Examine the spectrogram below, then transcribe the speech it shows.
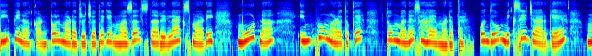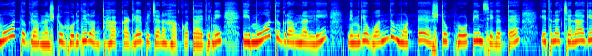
ಬಿ ಪಿನ ಕಂಟ್ರೋಲ್ ಮಾಡೋದ್ರ ಜೊತೆಗೆ ಮಸಲ್ಸ್ನ ರಿಲ್ಯಾಕ್ಸ್ ಮಾಡಿ ಮೂಡ್ನ ಇಂಪ್ರೂವ್ ಮಾಡೋದಕ್ಕೆ ತುಂಬಾ ಸಹಾಯ ಮಾಡುತ್ತೆ. ಒಂದು ಮಿಕ್ಸಿ ಜಾರ್ಗೆ ಮೂವತ್ತು ಗ್ರಾಮ್ನಷ್ಟು ಹುರಿದಿರುವಂತಹ ಕಡಲೆ ಬೀಜನ ಹಾಕೋತಾ ಇದ್ದೀನಿ. ಈ ಮೂವತ್ತು ಗ್ರಾಮ್ನಲ್ಲಿ ನಿಮಗೆ ಒಂದು ಮೊಟ್ಟೆಯಷ್ಟು ಪ್ರೋಟೀನ್ ಸಿಗುತ್ತೆ. ಇದನ್ನು ಚೆನ್ನಾಗಿ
